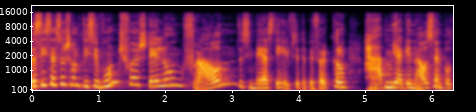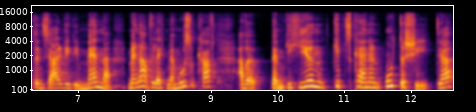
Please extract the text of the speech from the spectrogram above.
das ist also schon diese Wunschvorstellung, Frauen, das sind mehr als die Hälfte der Bevölkerung, haben ja genauso ein Potenzial wie die Männer. Männer haben vielleicht mehr Muskelkraft, aber beim Gehirn gibt's keinen Unterschied. Ja?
